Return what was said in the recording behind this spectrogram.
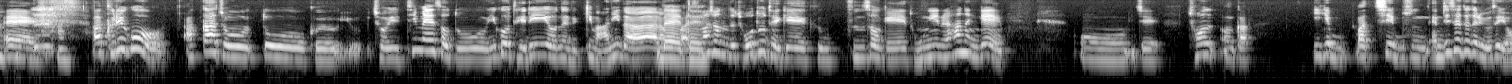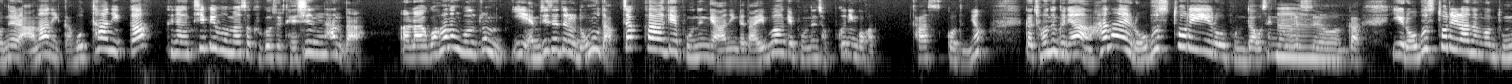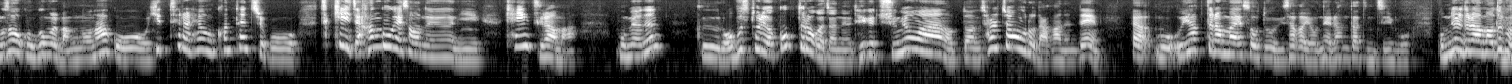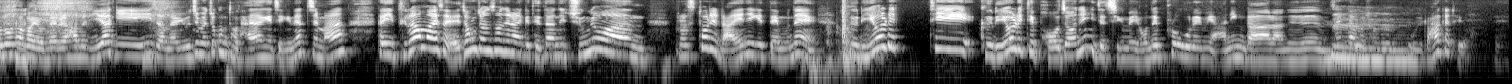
네. 아 그리고 아까 저 또 그 저희 팀에서도 이거 대리 연애의 느낌 아니다라고 네, 네. 말씀하셨는데 저도 되게 그 분석에 동의를 하는 게 어 이제 전 그러니까 이게 마치 무슨 MZ 세대들이 요새 연애를 안 하니까 못 하니까 그냥 TV 보면서 그것을 대신한다. 라고 하는 건 좀 이 MZ 세대를 너무 납작하게 보는 게 아닌가 나이브하게 보는 접근인 것 같. 같았거든요. 그러니까 저는 그냥 하나의 러브 스토리로 본다고 생각을 음. 했어요. 그러니까 이 러브 스토리라는 건 동서고금을 막론하고 히트를 해온 컨텐츠고 특히 이제 한국에서는 이 K 드라마 보면은 그 러브 스토리가 꼭 들어가잖아요. 되게 중요한 어떤 설정으로 나가는데 그러니까 뭐 의학 드라마에서도 의사가 연애를 한다든지 뭐 법률 드라마도 변호사가 연애를 하는 이야기잖아요. 요즘엔 조금 더 다양해지긴 했지만 그러니까 이 드라마에서 애정 전선이라는 게 대단히 중요한 그런 storyline이기 때문에 그 리얼리티 그 리얼리티 버전이 이제 지금의 연애 프로그램이 아닌가라는 생각을 저는 오히려 하게 돼요. 네.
